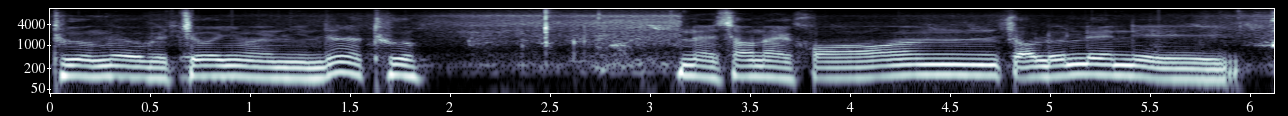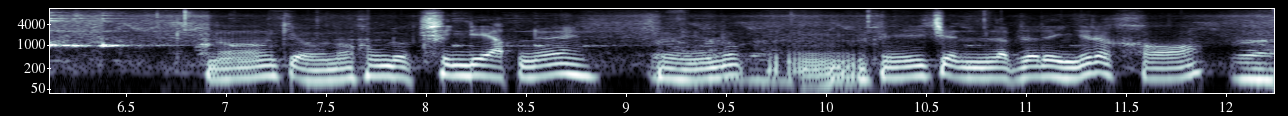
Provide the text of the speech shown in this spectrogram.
thương đâu về chơi nhưng mà nhìn rất là thương. Này sau này khó cháu lớn lên thì nó kiểu nó không được xinh đẹp nữa ấy. Rồi những lúc ừ, cái chuyện lập gia đình rất là khó. Vâng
